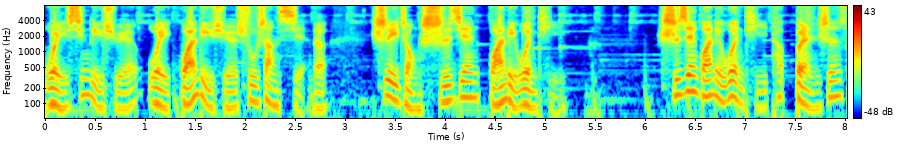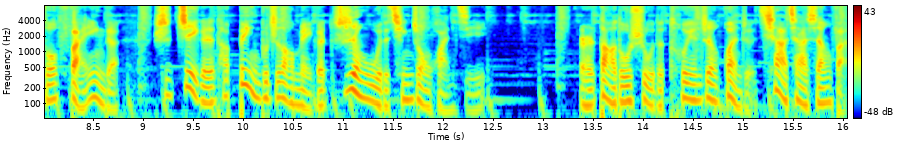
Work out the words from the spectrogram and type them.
伪心理学、伪管理学书上写的，是一种时间管理问题。时间管理问题它本身所反映的是这个人他并不知道每个任务的轻重缓急，而大多数的拖延症患者恰恰相反，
